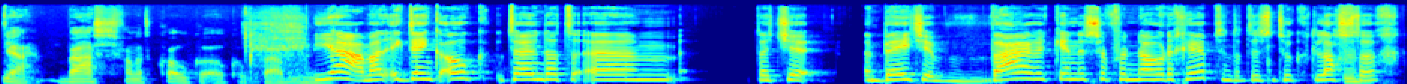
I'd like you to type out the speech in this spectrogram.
ja, basis van het koken ook op een bepaalde manier. Ja, maar ik denk ook, Teun, dat, ehm, dat je een beetje ware kennis ervoor nodig hebt. En dat is natuurlijk lastig.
